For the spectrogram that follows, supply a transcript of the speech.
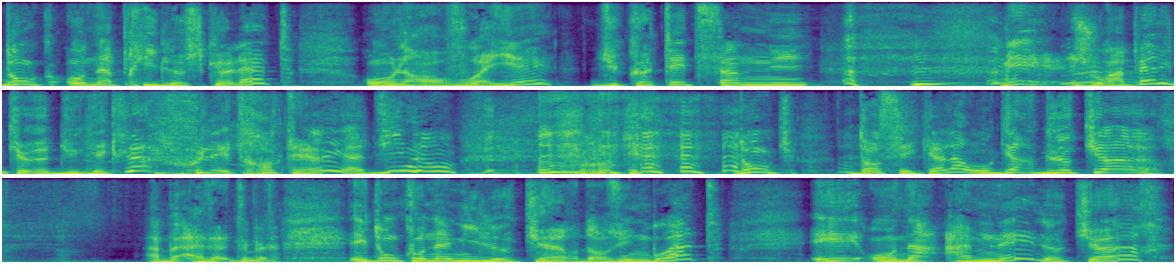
Donc on a pris le squelette, on l'a envoyé du côté de Saint-Denis. Mais je vous rappelle que du Guesclin voulait être enterré à Dinan. Donc, dans ces cas-là, on garde le cœur. Ah bah, et donc on a mis le cœur dans une boîte et on a amené le cœur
